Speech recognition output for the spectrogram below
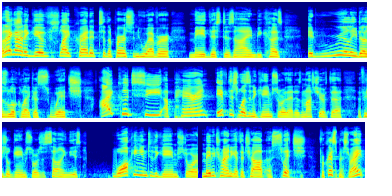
But I got to give slight credit to the person whoever made this design because it really does look like a Switch. I could see a parent, if this wasn't a game store, that is, I'm not sure if the official game stores are selling these, walking into the game store, maybe trying to get their child a Switch for Christmas, right?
